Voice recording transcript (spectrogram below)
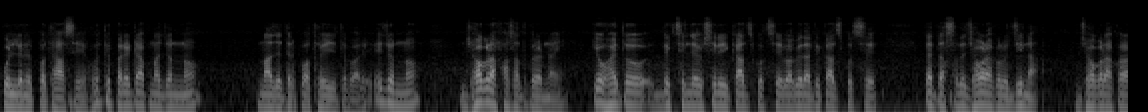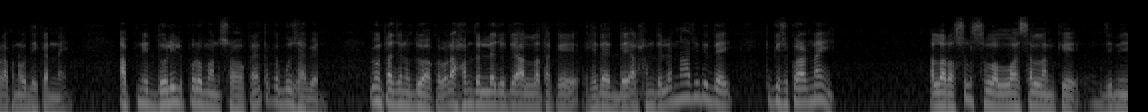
কল্যাণের পথে আসে, হতে পারে এটা আপনার জন্য না নাজাতের পথ হয়ে যেতে পারে। এই জন্য ঝগড়া ফাসাদ করে নাই। কেউ হয়তো দেখছেন যে সে কাজ করছে বা বেদাতি কাজ করছে, তাই তার সাথে ঝগড়া করল। জি না, ঝগড়া করার আপনার অধিকার নেই। আপনি দলিল প্রমাণ সহকারে তাকে বুঝাবেন। এবং তার জন্য দোয়া করবেন আলহামদুলিল্লাহ, যদি আল্লাহ তাকে হেদায়ত দেয়, আলহামদুলিল্লাহ, না যদি দেয়, তো কিছু করার নাই। আল্লাহ রসুল সাল্লাহ সাল্লামকে যিনি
